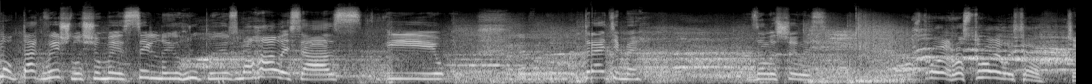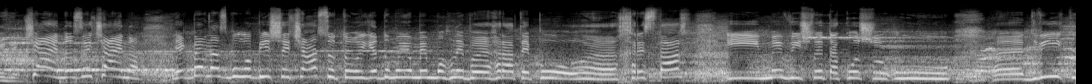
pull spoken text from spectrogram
ну, так вийшло, що ми з сильною групою змагалися і третіми залишились. Розстроїлися чи ні? Звичайно, звичайно. Якби в нас було більше часу, то я думаю, ми могли б грати по е, хрестах, і ми ввійшли також у е, двійку,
